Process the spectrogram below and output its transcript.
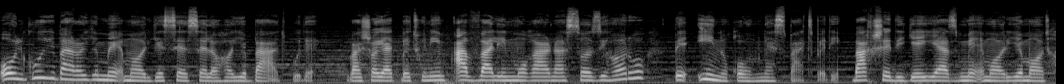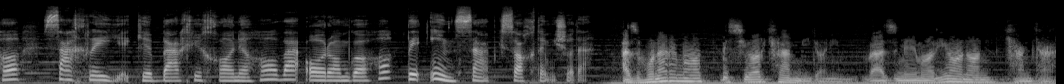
الگویی برای معماری سلسله های بعد بوده و شاید بتونیم اولین مقرنس ها رو به این قوم نسبت بدیم. بخش دیگه ای از معماری مادها صخره که برخی خانه ها و آرامگاه ها به این سبک ساخته می شدن. از هنر ماد بسیار کم می‌دانیم و از معماری آنان کمتر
